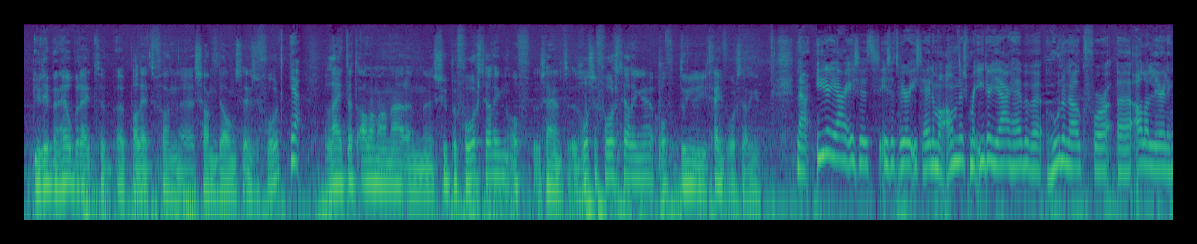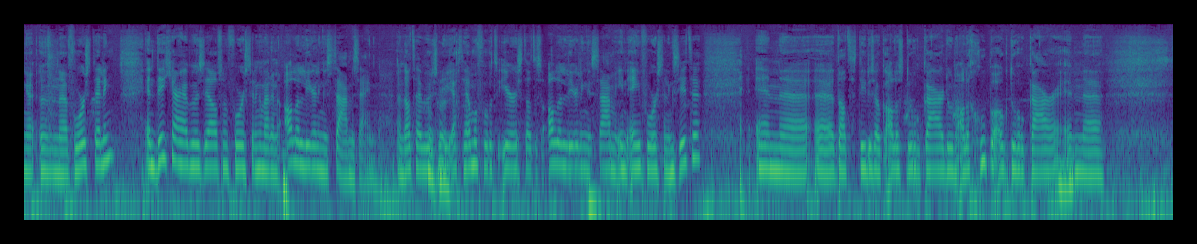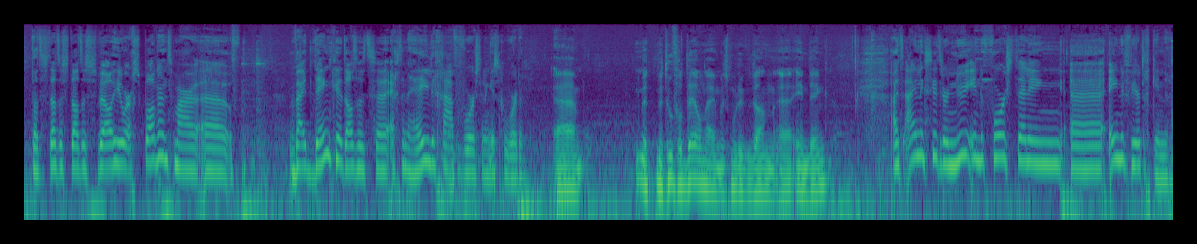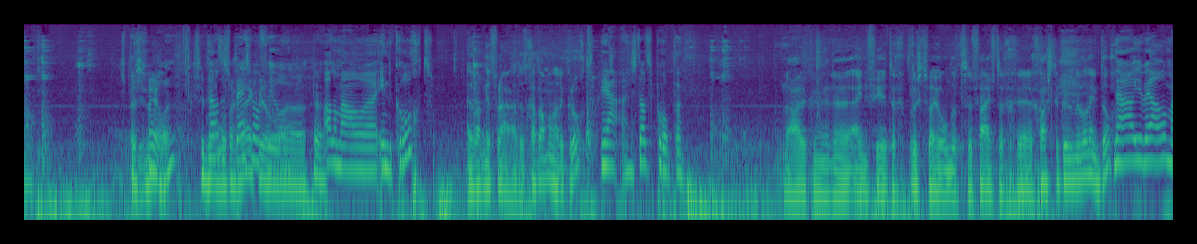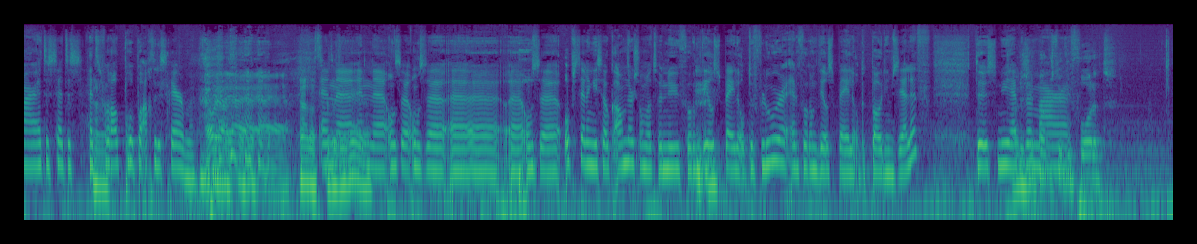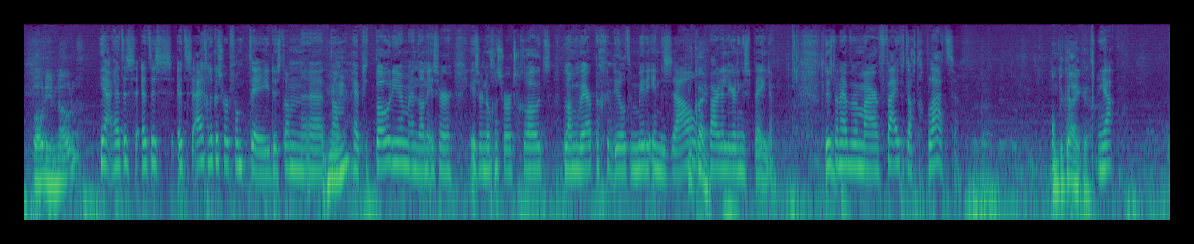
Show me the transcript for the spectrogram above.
jullie hebben een heel breed uh, palet van uh, zang, dans enzovoort. Ja. Leidt dat allemaal naar een uh, super voorstelling? Of zijn het losse voorstellingen? Of doen jullie geen voorstellingen? Nou, ieder jaar is het, is het weer iets helemaal anders. Maar ieder jaar hebben we hoe dan ook voor alle leerlingen een voorstelling. En dit jaar hebben we zelfs een voorstelling waarin alle leerlingen samen zijn. En dat hebben we okay. dus nu echt helemaal voor het eerst. Dat dus alle leerlingen samen in één voorstelling zitten. En dat die dus ook alles door elkaar doen. Alle groepen ook door elkaar. En dat, is, dat, is, dat is wel heel erg spannend. Maar uh, wij denken dat het uh, echt een hele gave voorstelling is geworden. Uh, met, met hoeveel deelnemers moet ik dan uh, indenken? Uiteindelijk zitten er nu in de voorstelling 41 kinderen. Dat is best veel, hè? Dat is best wel veel. Allemaal in de krocht. En wat ik net vragen, dat gaat allemaal naar de krocht? Ja, dus dat is proppen. Nou, dan kunnen de 41 plus 250 uh, gasten kunnen er wel in, toch? Nou, jawel, maar het is, het is, het is vooral proppen achter de schermen. Oh ja, ja, ja. ja, ja. ja dat, en uh, en uh, onze, onze, uh, onze opstelling is ook anders, omdat we nu voor een deel spelen op de vloer en voor een deel spelen op het podium zelf. Dus nu oh, hebben dus we maar... een stukje voor het podium nodig? Ja, het is, het is, het is eigenlijk een soort van T. Dus dan, uh, dan mm -hmm. heb je het podium en dan is er, is er nog een soort groot langwerpig gedeelte midden in de zaal okay. waar de leerlingen spelen. Dus dan hebben we maar 85 plaatsen. Om te kijken? Ja.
